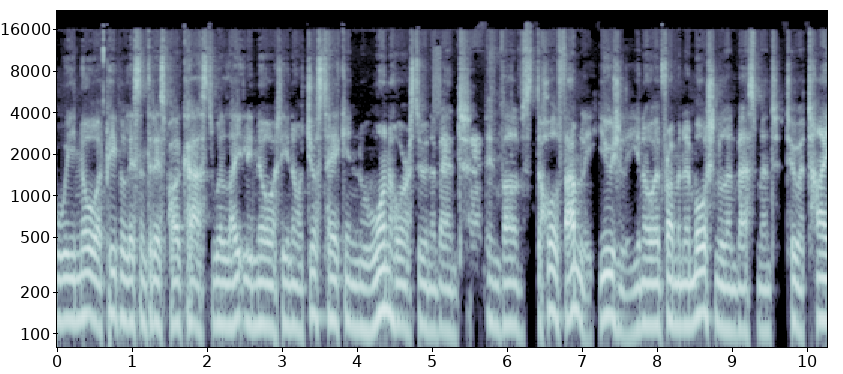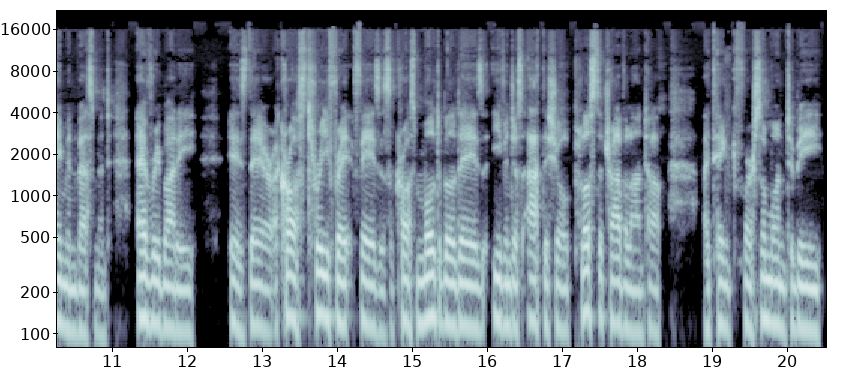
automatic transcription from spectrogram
we know it. People listen to this podcast will likely know it. You know, just taking one horse to an event involves the whole family, usually, you know, from an emotional investment to a time investment. Everybody is there across three phases, across multiple days, even just at the show, plus the travel on top. I think for someone to be,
